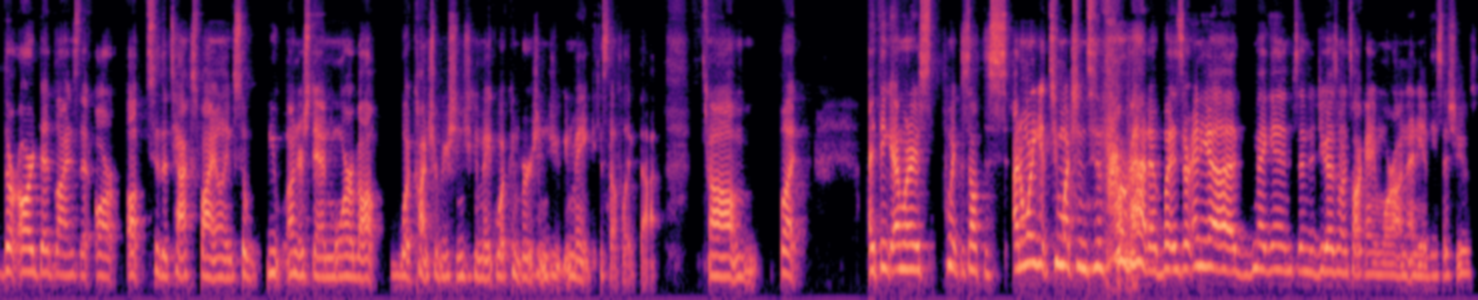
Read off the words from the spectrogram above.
there are deadlines that are up to the tax filing, so you understand more about what contributions you can make, what conversions you can make, and stuff like that. Um, but I think I want to point this out. This I don't want to get too much into the pro rata, but is there any uh, Megan and did you guys want to talk any more on any of these issues?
